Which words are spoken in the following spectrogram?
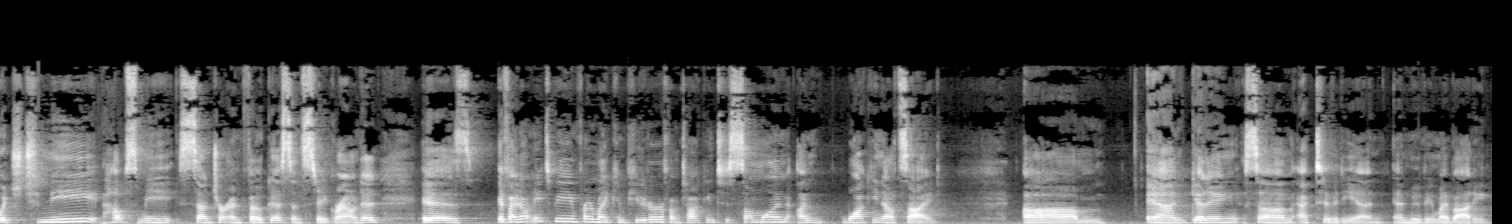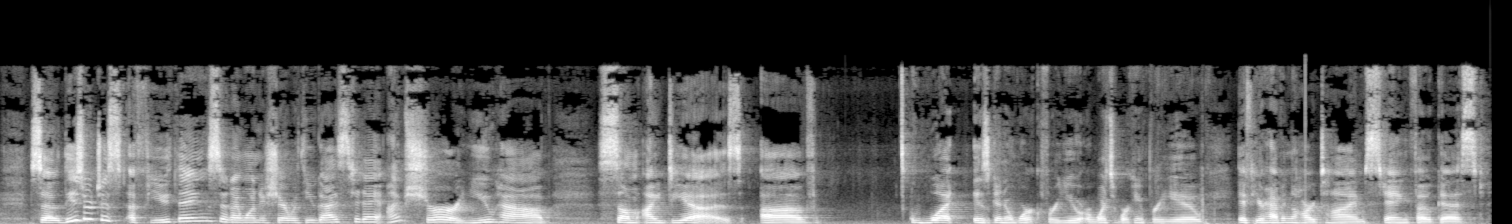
which to me helps me center and focus and stay grounded, is if I don't need to be in front of my computer, if I'm talking to someone, I'm walking outside um, and getting some activity in and moving my body. So, these are just a few things that I want to share with you guys today. I'm sure you have some ideas of what is going to work for you or what's working for you if you're having a hard time staying focused,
